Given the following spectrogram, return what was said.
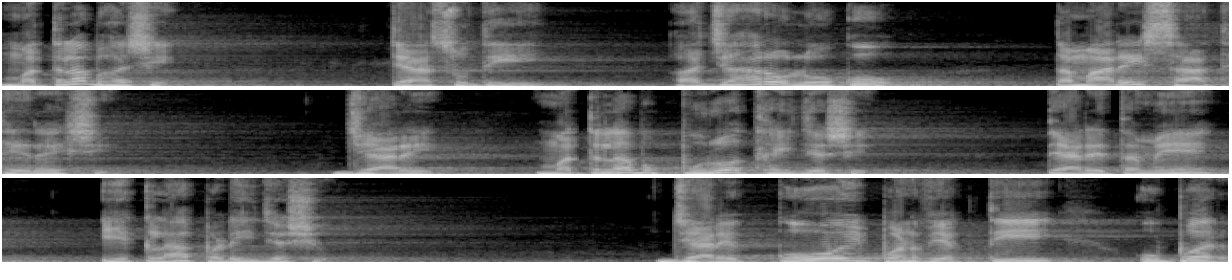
મતલબ હશે, ત્યાં સુધી હજારો લોકો તમારી સાથે રહેશે. જ્યારે મતલબ પૂરો થઈ જશે, ત્યારે તમે એકલા પડી જશો. જ્યારે કોઈ પણ વ્યક્તિ ઉપર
